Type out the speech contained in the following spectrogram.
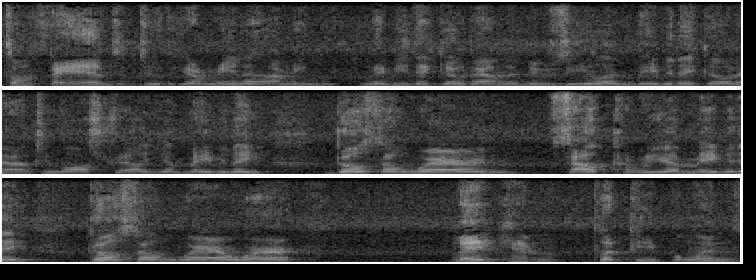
some fans into the arena. I mean, maybe they go down to New Zealand, maybe they go down to Australia, maybe they go somewhere in South Korea, maybe they go somewhere where they can put people in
